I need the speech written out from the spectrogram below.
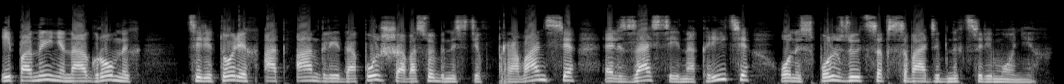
И поныне на огромных территориях от Англии до Польши, а в особенности в Провансе, Эльзасе и на Крите, он используется в свадебных церемониях.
